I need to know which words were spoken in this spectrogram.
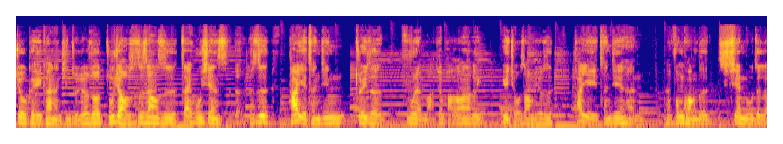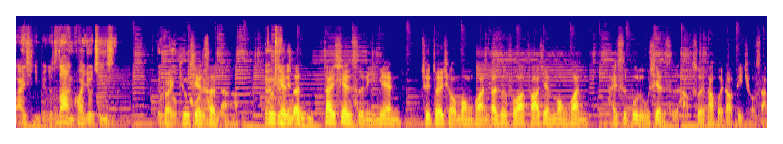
就可以看很清楚。就是说，主角实际上是在乎现实的，可是他也曾经追着夫人嘛，就跑到那个月球上面，就是他也曾经很很疯狂的陷入这个爱情里面，可是他很快就清醒。对，Q 先生啊，Q 先生在现实里面去追求梦幻，但是发发现梦幻。还是不如现实好，所以他回到地球上。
